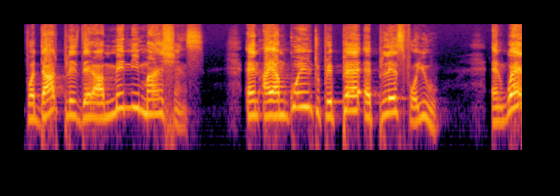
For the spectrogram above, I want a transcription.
For that place there are many mansions, and I am going to prepare a place for you. And when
